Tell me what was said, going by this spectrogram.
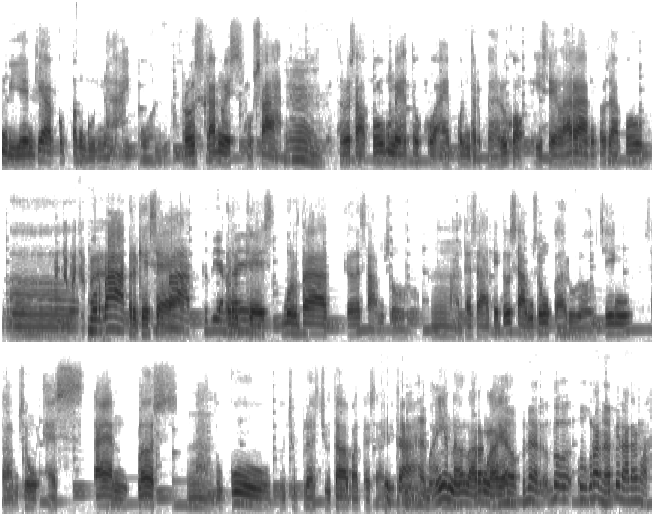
mbiyen ki aku pengguna iPhone, terus kan wis rusak. Hmm. Terus aku meh tuku iPhone terbaru kok isih larang, terus aku Coba-coba. Murtad. bergeser, Murtad. Berges ke Samsung. Hmm. Pada saat itu Samsung baru launching Samsung S10 Plus. Nah, Hmm. tuku 17 juta pada saat itu. Lumayan lah, larang lah ya. Ya bener, untuk ukuran HP larang lah.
